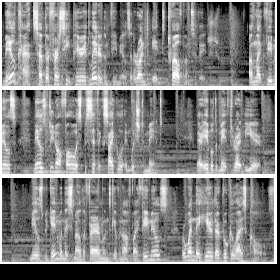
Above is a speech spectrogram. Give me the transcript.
Male cats have their first heat period later than females, at around 8 to 12 months of age. Unlike females, males do not follow a specific cycle in which to mate. They are able to mate throughout the year. Males begin when they smell the pheromones given off by females, or when they hear their vocalized calls.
